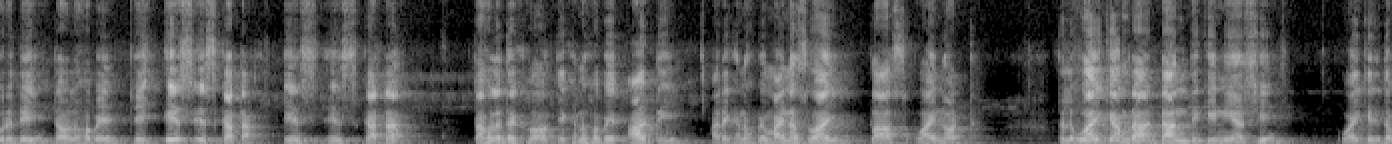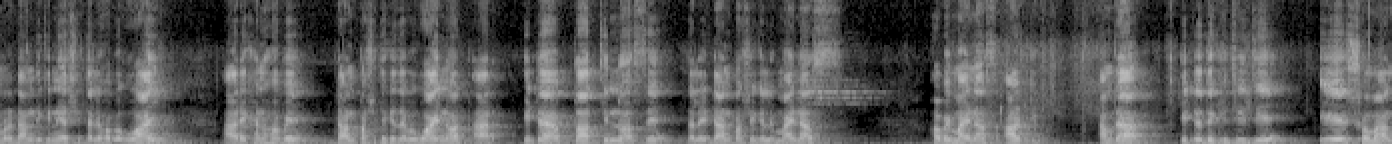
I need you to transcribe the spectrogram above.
করে দেই, তাহলে হবে এই এস এস কাটা এস এস কাটা, তাহলে দেখো এখানে হবে আরটি আর এখানে হবে minus y plus y nought তাহলে ওয়াইকে আমরা ডান দিকে নিয়ে আসি। ওয়াইকে যদি আমরা ডান দিকে নিয়ে আসি, তাহলে হবে ওয়াই আর এখানে হবে ডান পাশে থেকে যাবে ওয়াই নট আর এটা প্লাস চিহ্ন আছে, তাহলে ডান পাশে গেলে মাইনাস হবে মাইনাস আরটি আমরা এটা দেখেছি যে এ সমান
